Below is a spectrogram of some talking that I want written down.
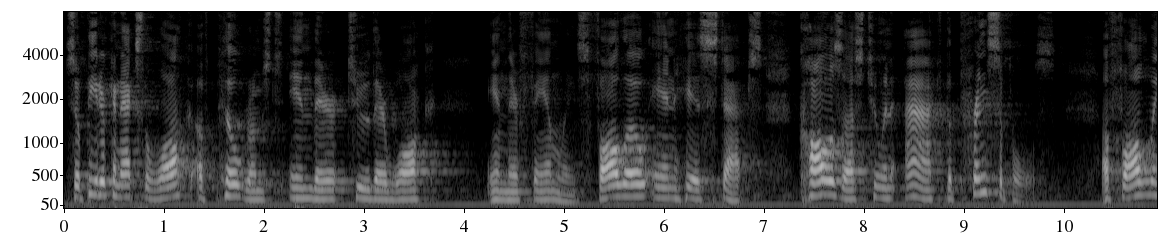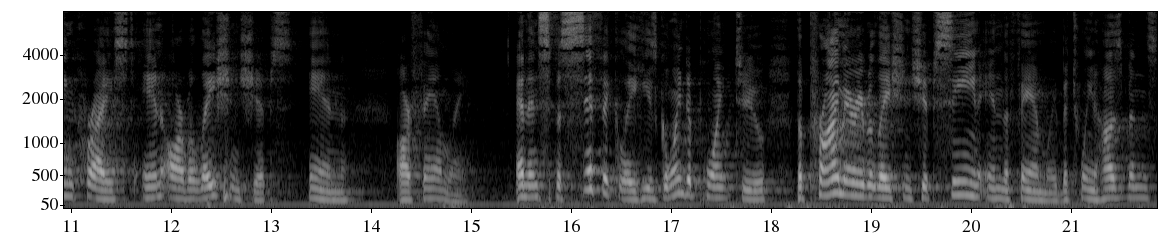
So Peter connects the walk of pilgrims in their, to their walk in their families. Follow in his steps calls us to enact the principles of following Christ in our relationships in our family. And then specifically, he's going to point to the primary relationship seen in the family between husbands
